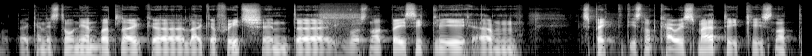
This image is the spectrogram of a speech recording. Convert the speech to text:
not like an Estonian, but like uh, like a fridge, and uh, he was not basically um, expected. He's not charismatic. He's not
